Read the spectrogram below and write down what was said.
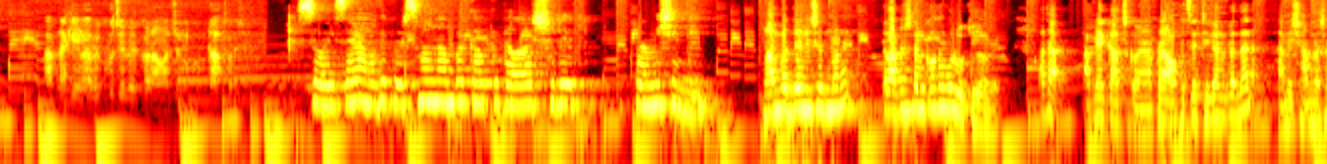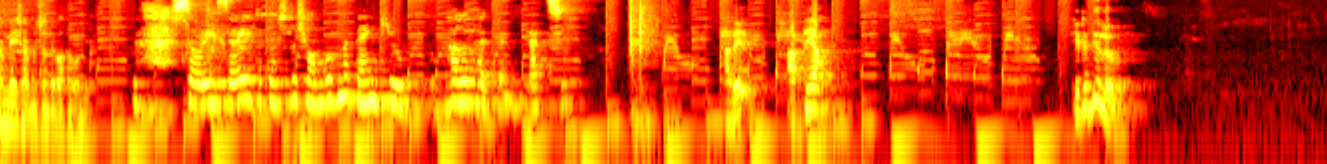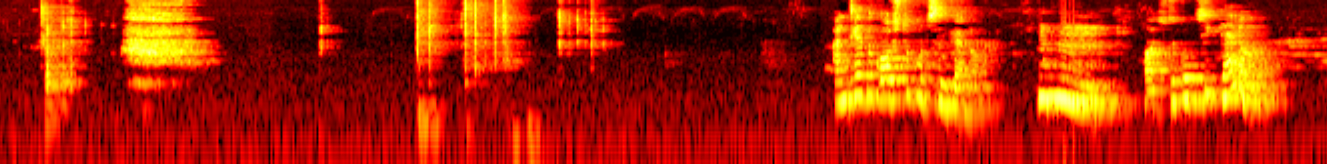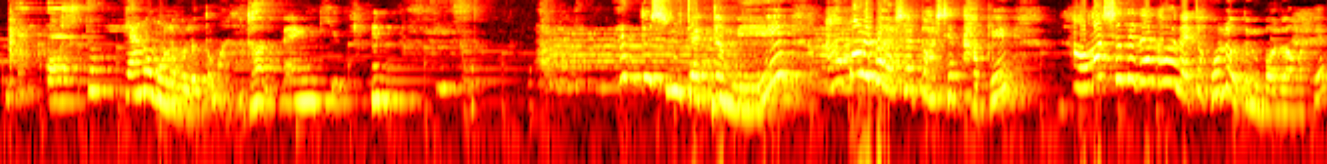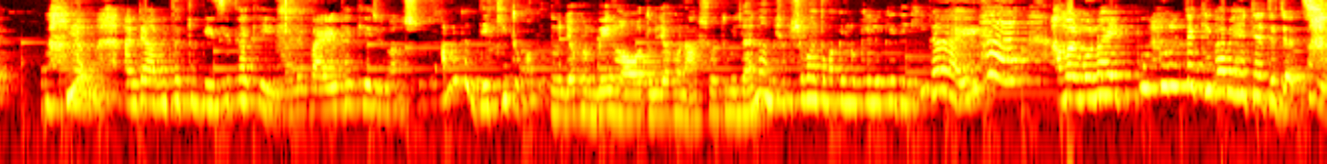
আপনাকে এভাবে খুঁজে বের করা আমার জন্য খুব টাফ হয়ে যায়। সরি স্যার আমাদের পার্সোনাল নাম্বার কাউকে দেওয়ার আসলে পারমিশন নেই। নাম্বার দিয়ে নিষেধ মানে? তাহলে আপনার সাথে আমি কথা বলব কীভাবে? আচ্ছা আপনি এক কাজ করেন আপনার অফিসের ঠিকানাটা দেন আমি সামনাসামনি এসে আপনার সাথে কথা বলব। সরি স্যার এটা তো আসলে সম্ভব না থ্যাংক ইউ ভালো থাকবেন রাখছি। আরে আপনি আমার কেটে দিল? আন্টি এত কষ্ট করছেন কেন? কষ্ট করছি কেন? কষ্ট কেন মনে হলো তোমার? ধর থ্যাংক ইউ এত সুইট একটা মেয়ে। আমার বাসার পাশে থাকে। আমার সাথে দেখা হয় না এটা হলো তুমি বলো আমাকে। আন্টি আমি তো একটু বিজি থাকি মানে বাইরে থাকি এই জন্য আসলে। আমি তো দেখি তোমাকে। তুমি যখন বের হও তুমি যখন আসো তুমি জানো আমি সবসময় তোমাকে লুকিয়ে লুকিয়ে দেখি। তাই? হ্যাঁ আমার মনে হয় পুতুলটা কীভাবে হেঁটে হেঁটে যাচ্ছে।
